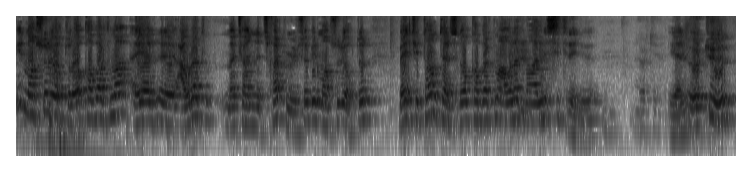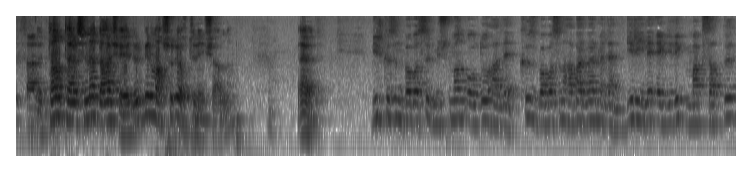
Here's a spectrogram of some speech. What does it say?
Bir mahsuru yoktur. O kabartma eğer e, avret mekanını çıkartmıyorsa bir mahsuru yoktur. Belki tam tersine o kabartma avret mahallini sitir ediyor. Örtüyor. Yani örtüyor. sar- E, tam tersine daha şeydir. Bir mahsuru yoktur inşallah. Evet. Bir kızın babası Müslüman olduğu halde kız babasına haber vermeden biriyle evlilik maksatlı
